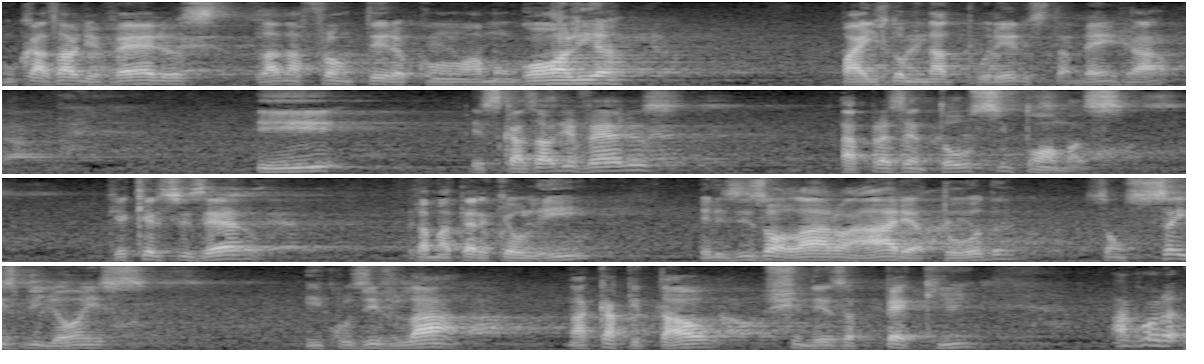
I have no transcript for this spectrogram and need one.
Um casal de velhos, lá na fronteira com a Mongólia, país dominado por eles também já. E esse casal de velhos apresentou os sintomas. O que, que eles fizeram? Pela matéria que eu li, eles isolaram a área toda, são 6 bilhões, inclusive lá na capital chinesa, Pequim. Agora,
